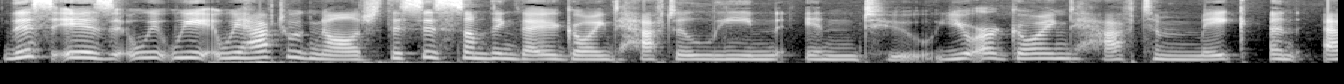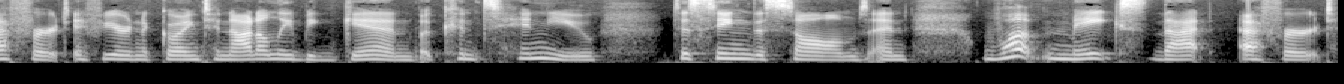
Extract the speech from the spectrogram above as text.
this is, we, we, we have to acknowledge this is something that you're going to have to lean into. You are going to have to make an effort if you're going to not only begin, but continue to sing the Psalms. And what makes that effort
